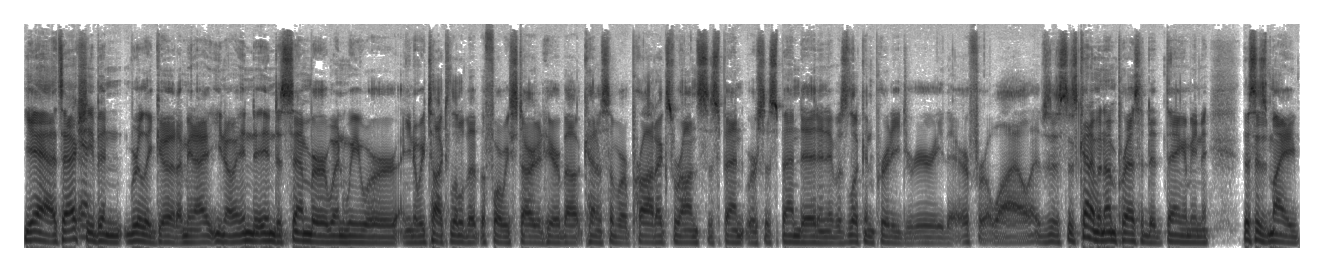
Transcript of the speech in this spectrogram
Yeah, it's actually Yeah. been really good. I mean, I you know in in December when we were you know we talked a little bit before we started here about kind of some of our products were on suspend were suspended and it was looking pretty dreary there for a while. It was this is kind of an unprecedented thing. I mean, this is my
